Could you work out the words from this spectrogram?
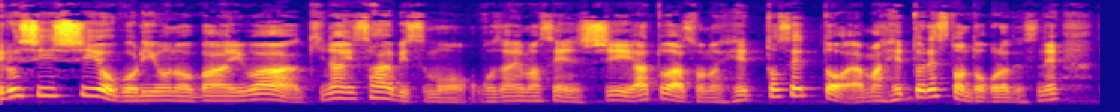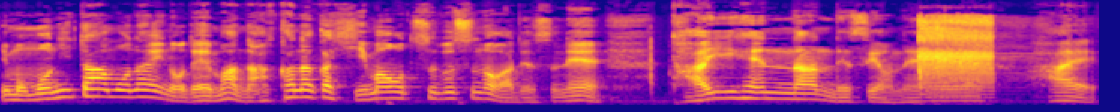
LCC をご利用の場合は、機内サービスもございませんし、あとはそのヘッドセット、まあ、ヘッドレストのところですね、にもモニターもないので、まあなかなか暇を潰すのがですね、大変なんですよね。はい。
